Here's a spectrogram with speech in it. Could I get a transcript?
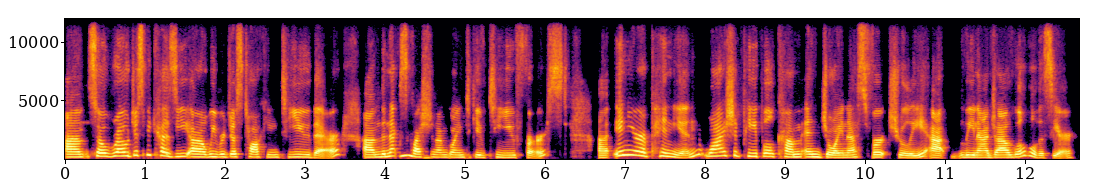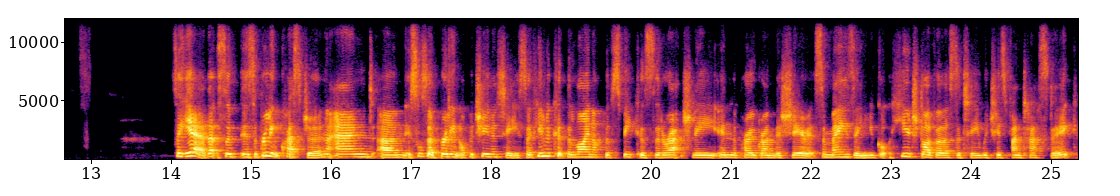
Um, so Ro, just because you, uh, we were just talking to you there, um, the next mm. question I'm going to give to you first. Uh, in your opinion, why should people come and join us virtually at Lean Agile Global this year? So yeah, that's a, it's a brilliant question and um, it's also a brilliant opportunity. So if you look at the lineup of speakers that are actually in the program this year, it's amazing. You've got huge diversity, which is fantastic.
